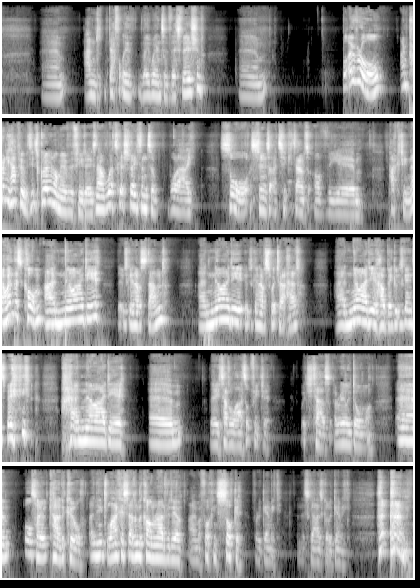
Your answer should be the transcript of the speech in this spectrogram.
Um, and definitely they weren't of this version. Um, but overall, I'm pretty happy with it. It's grown on me over the few days. Now let's get straight into what I saw as soon as I took it out of the um, packaging. Now when this come, I had no idea that it was going to have a stand. I had no idea it was going to have a switch out head. I had no idea how big it was going to be. I had no idea um, that it had a light up feature, which it has, a really dumb one. Um, also, kind of cool. And like I said in the Rider video, I'm a fucking sucker for a gimmick, and this guy's got a gimmick.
